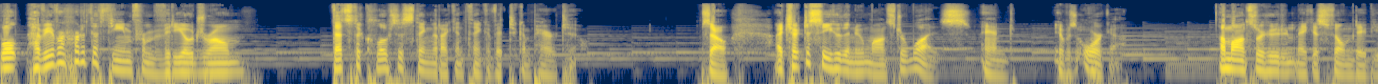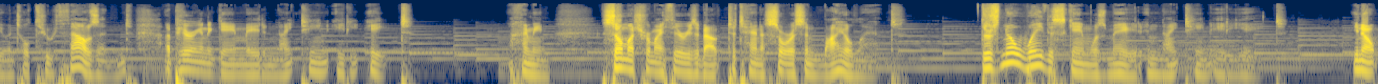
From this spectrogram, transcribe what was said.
well, have you ever heard of the theme from Videodrome? That's the closest thing that I can think of it to compare to. So, I checked to see who the new monster was, and it was Orga. A monster who didn't make his film debut until 2000, appearing in a game made in 1988. I mean, so much for my theories about Titanosaurus and Biollante. There's no way this game was made in 1988. You know,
